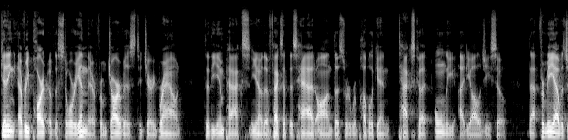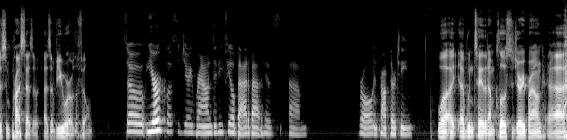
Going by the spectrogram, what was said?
getting every part of the story in there from Jarvis to Jerry Brown to the impacts, you know, the effects that this had on the sort of Republican tax cut only ideology. So that for me, I was just impressed as a, as a viewer of the film. So you're close to Jerry Brown. Did he feel bad about his um, role in Prop 13? Well, I, I, wouldn't say that I'm close to Jerry Brown, uh,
